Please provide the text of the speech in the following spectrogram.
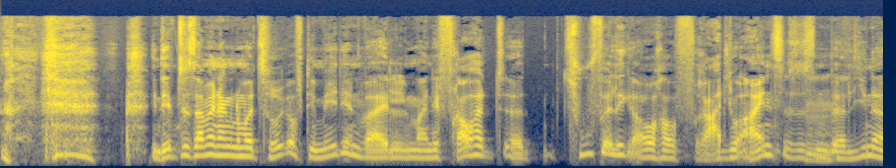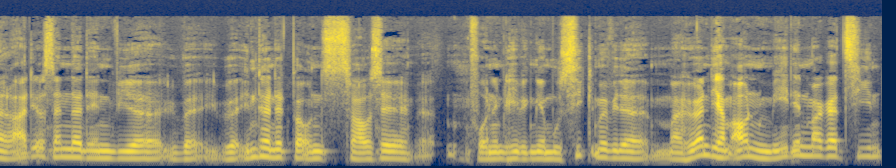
In dem Zusammenhang nochmal zurück auf die Medien, weil meine Frau hat äh, zufällig auch auf Radio 1, das ist ein mhm. Berliner Radiosender, den wir über, über Internet bei uns zu Hause, äh, vornehmlich wegen der Musik, immer wieder mal hören. Die haben auch ein Medienmagazin.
